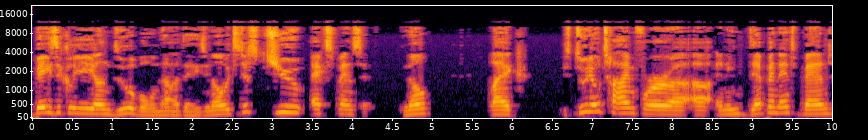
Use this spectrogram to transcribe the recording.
basically undoable nowadays. You know, it's just too expensive. You know, like studio time for uh, uh, an independent band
